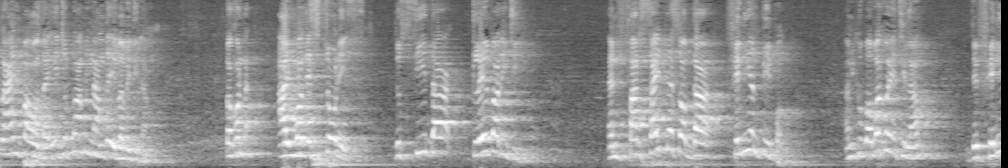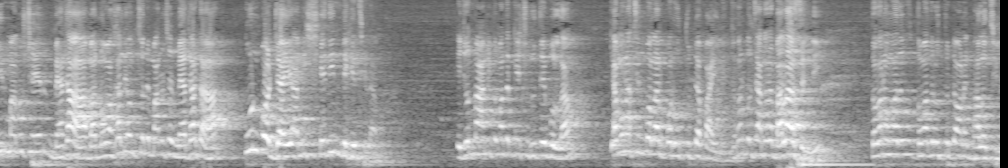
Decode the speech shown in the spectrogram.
ক্লায়েন্ট পাওয়া যায়, এই জন্য আমি নামটা এভাবে দিলাম। তখন I was stories to see the cleverity and farsideness of the Fenian people আমি খুব অবাক হয়েছিলাম যে ফেনীর মানুষের মেধা বা নোয়াখালী অঞ্চলের মানুষের মেধাটা কোন পর্যায়ে আমি সেদিন দেখেছিলাম। এই জন্য আমি তোমাদেরকে শুরুতে বললাম, কেমন আছেন বলার পর উত্তরটা পাইনি। যখন বলছি আপনারা ভালো আছেননি তখন আমাদের তোমাদের উত্তরটা অনেক ভালো ছিল।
